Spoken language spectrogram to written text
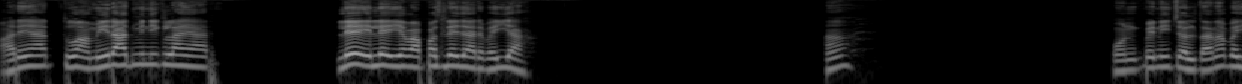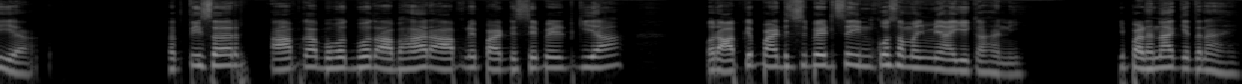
अरे यार, तू अमीर आदमी निकला यार। ले ले, ये वापस ले जा रहे भैया। हाँ? फ़ोन पे नहीं चलता ना भैया। शक्ति सर, आपका बहुत बहुत आभार, आपने पार्टिसिपेट किया और आपके पार्टिसिपेट से इनको समझ में आएगी कहानी कि पढ़ना कितना है।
